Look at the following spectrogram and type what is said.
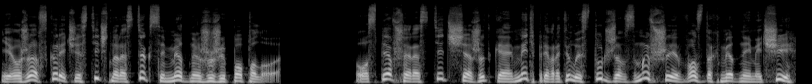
и уже вскоре частично растекся медной жужи по полу. Успевшая растечься жидкая медь превратилась тут же в взмывшие в воздух медные мечи.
